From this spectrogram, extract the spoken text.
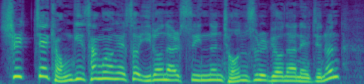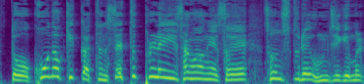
실제 경기 상황에서 일어날 수 있는 전술 변화 내지는 또 코너킥 같은 세트 플레이 상황에서의 선수들의 움직임을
